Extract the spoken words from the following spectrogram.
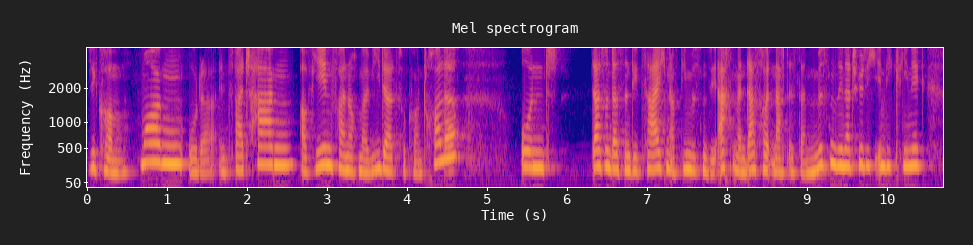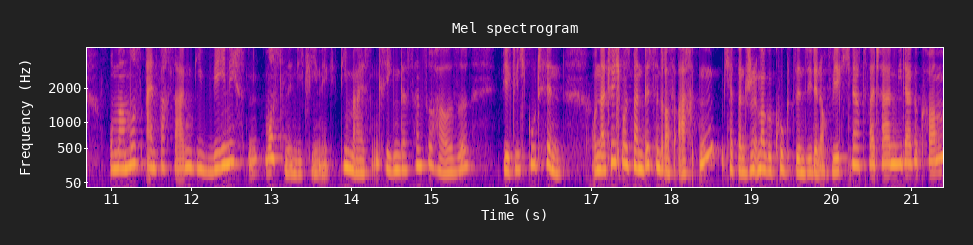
Sie kommen morgen oder in zwei Tagen auf jeden Fall noch mal wieder zur Kontrolle und das und das sind die Zeichen, auf die müssen Sie achten. Wenn das heute Nacht ist, dann müssen Sie natürlich in die Klinik. Und man muss einfach sagen, die wenigsten mussten in die Klinik. Die meisten kriegen das dann zu Hause wirklich gut hin. Und natürlich muss man ein bisschen darauf achten. Ich habe dann schon immer geguckt, sind sie denn auch wirklich nach zwei Tagen wiedergekommen?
